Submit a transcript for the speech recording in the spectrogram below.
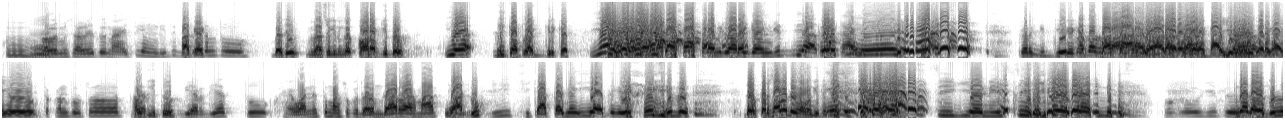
Hmm. Kalau misalnya itu, nah itu yang itu Pakai- tuh. berarti dimasukin ke korek gitu Iya, kriket lagi kriket Iya. kan korek yang gede, korek ini. Gede, kata batang ya gara-gara kayu Iya. gara kayu Ditekan tuh, set, Oh, biar, gitu? biar dia tuh hewannya tuh masuk ke dalam darah mati. Waduh. Si katanya iya tuh gitu. dokter siapa tuh ngomong gitu Si Gianis. si Oh gitu. enggak kalau dulu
